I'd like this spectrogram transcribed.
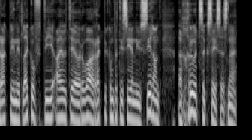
rugby en dit lyk of die Aotearoa rugby kompetisie in Nieu-Seeland 'n groot sukses is, né?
